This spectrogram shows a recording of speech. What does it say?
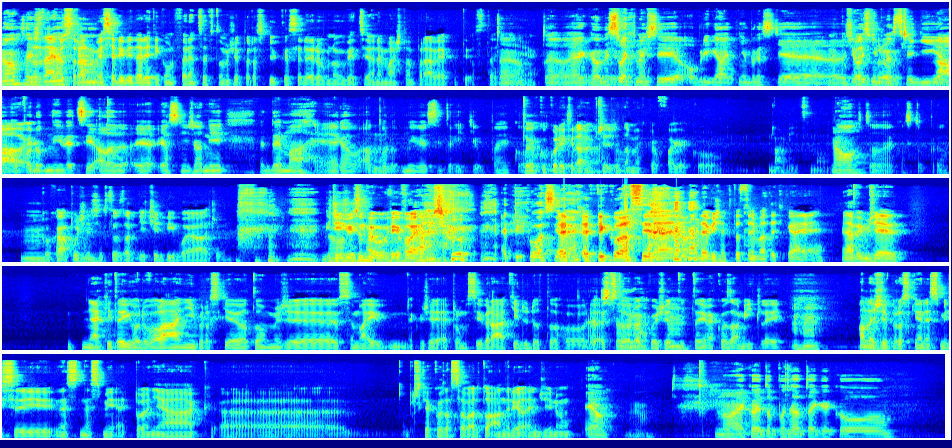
No, takže Za na jednu stranu mi se líbí tady ty konference v tom, že prostě jako se jde rovnou k věci a nemáš tam právě jako ty To ostatní. jo, jako, to jo, jako vyslechneš si obligátně prostě Jako životní bezproud. prostředí No, a, a podobné věci, ale je- jasně žádný dema her a, a Hmm. podobné věci, které ti úplně jako... To jako kolikrát mi přijde, že no. tam jako fakt jako navíc, no. No, to je jako stopro. Hmm. Jako chápu, že hmm. se chtěl zavděčit vývojářům. No. Když už jsme u vývojářů, Epiku asi ne? e- Epiku asi ne, no. Nevíš, jak to nima teďka je? Já vím, že nějaký to jejich odvolání prostě o tom, že se mají, jakože Apple musí vrátit do toho, do App Store, no. jakože Mm. to, to jim jako zamítli, Mhm. ale Mm. že prostě nesmí si, nes, nesmí Apple nějak uh, prostě jako zasahovat do toho Unreal Engineu. Jo, jo. No, jako je to pořád tak jako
